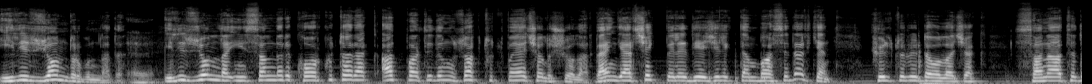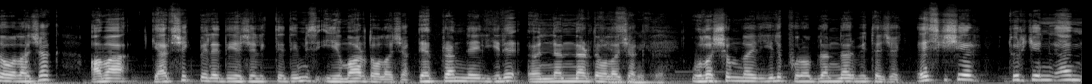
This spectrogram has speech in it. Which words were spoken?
İllüzyondur bunun adı. Evet. İllüzyonla insanları korkutarak AK Parti'den uzak tutmaya çalışıyorlar. Ben gerçek belediyecilikten bahsederken kültürü de olacak, sanatı da olacak ama gerçek belediyecilik dediğimiz imar da olacak. Depremle ilgili önlemler de olacak. Kesinlikle. Ulaşımla ilgili problemler bitecek. Eskişehir Türkiye'nin en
